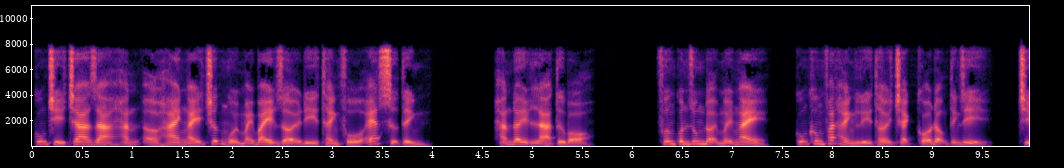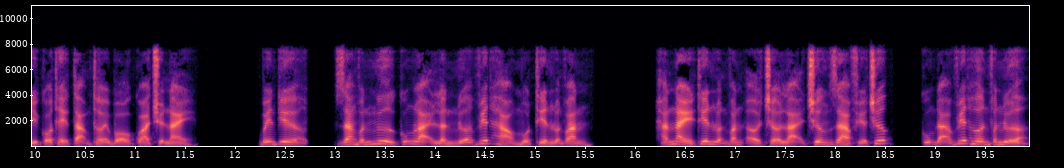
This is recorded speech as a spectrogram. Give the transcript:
cũng chỉ tra ra hắn ở hai ngày trước ngồi máy bay rời đi thành phố S sự tình. Hắn đây là từ bỏ. Phương Quân Dung đợi mấy ngày, cũng không phát hành Lý Thời Trạch có động tĩnh gì, chỉ có thể tạm thời bỏ qua chuyện này. Bên kia, Giang Vấn Ngư cũng lại lần nữa viết hảo một thiên luận văn. Hắn này thiên luận văn ở trở lại trương gia phía trước, cũng đã viết hơn phân nửa,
